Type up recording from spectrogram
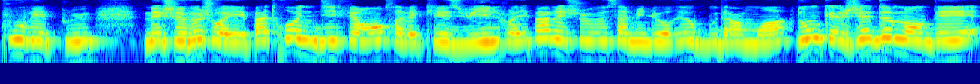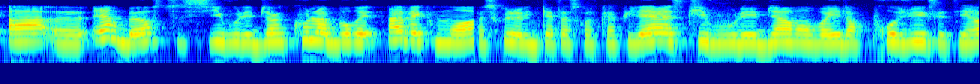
pouvais plus. Mes cheveux je voyais pas trop une différence avec les huiles, je voyais pas mes cheveux s'améliorer au bout d'un mois. Donc j'ai demandé à euh, Airburst s'ils voulaient bien collaborer avec moi parce que j'avais une catastrophe capillaire, est-ce qu'ils voulaient bien m'envoyer leurs produits etc.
